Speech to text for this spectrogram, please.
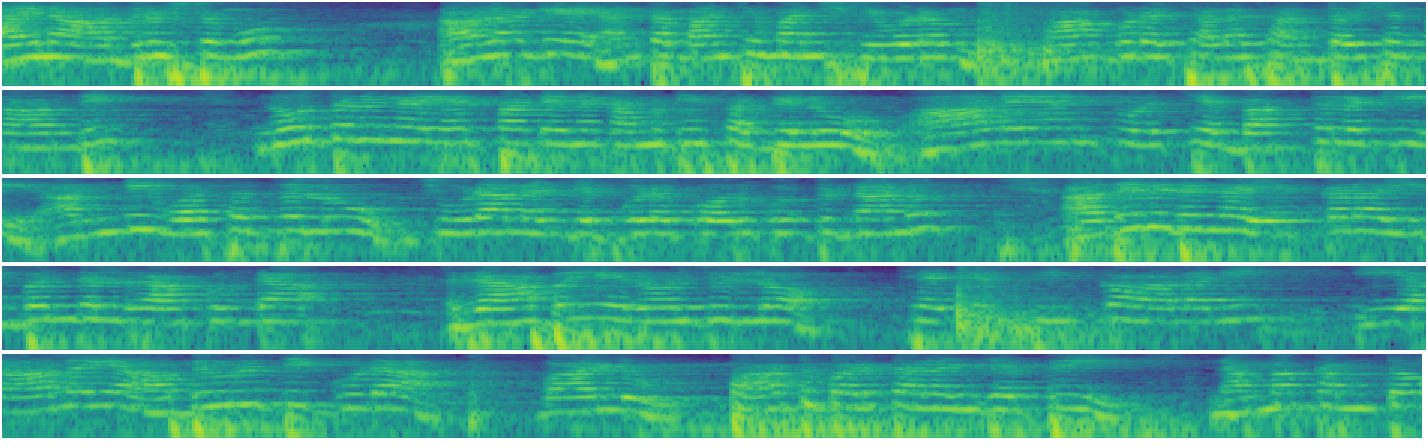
ఆయన అదృష్టము. అలాగే అంత మంచి మనిషికి ఇవ్వడం మాకు కూడా చాలా సంతోషంగా ఉంది. నూతనంగా ఏర్పాటైన కమిటీ సభ్యులు ఆలయానికి వచ్చే భక్తులకి అన్ని వసతులు చూడాలని చెప్పి కూడా కోరుకుంటున్నాను. అదేవిధంగా ఎక్కడ ఇబ్బందులు రాకుండా రాబోయే రోజుల్లో చర్యలు తీసుకోవాలని ఈ ఆలయ అభివృద్ధికి కూడా వాళ్ళు పాటుపడతారని చెప్పి నమ్మకంతో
